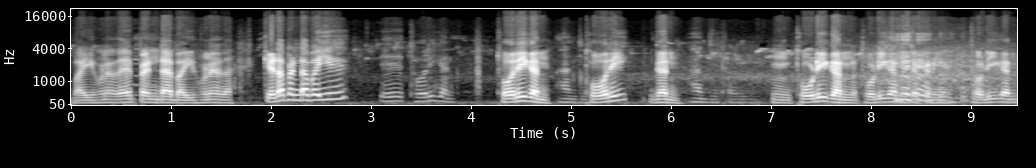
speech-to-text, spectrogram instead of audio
ਬਾਈ ਹੁਣਾਂ ਦਾ ਇਹ ਪਿੰਡ ਹੈ ਬਾਈ ਹੁਣਾਂ ਦਾ। ਕਿਹੜਾ ਪਿੰਡ ਆ ਬਾਈ ਇਹ? ਇਹ ਥੋਰੀਗਨ ਥੋਰੀ ਗਨ। ਹਾਂਜੀ। ਥੋਰੀ ਗਨ। ਹਾਂਜੀ ਥੋਰੀਗਨ ਹੂੰ ਥੋੜੀ ਗਨ ਥੋੜੀ ਗਨ ਚੱਕਣੀ ਹੈ। ਥੋੜੀ ਗਨ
